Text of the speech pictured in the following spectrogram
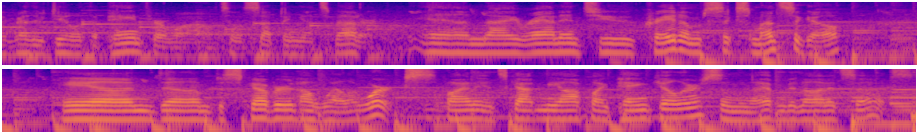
I'd rather deal with the pain for a while until something gets better. And I ran into Kratom six months ago and um, discovered how well it works. Finally, it's gotten me off my painkillers and I haven't been on it since.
